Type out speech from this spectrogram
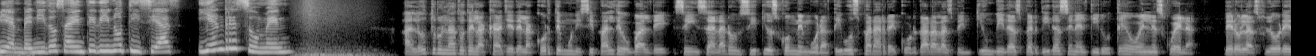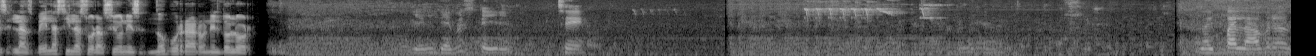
Bienvenidos a NTD Noticias y en resumen. Al otro lado de la calle de la Corte Municipal de Ubalde se instalaron sitios conmemorativos para recordar a las 21 vidas perdidas en el tiroteo en la escuela, pero las flores, las velas y las oraciones no borraron el dolor. Sí. No hay palabras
